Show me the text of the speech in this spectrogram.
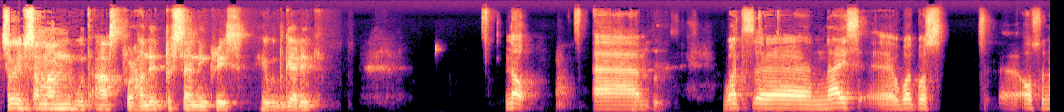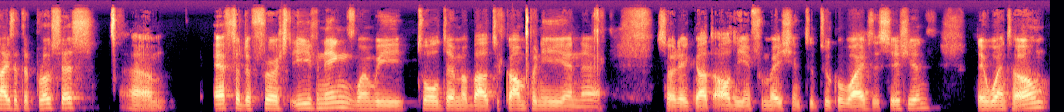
so if someone would ask for 100% increase he would get it? No. Um, what's nice what was also nice at the process um, after the first evening when we told them about the company and uh, so they got all the information to took a wise decision. They went home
